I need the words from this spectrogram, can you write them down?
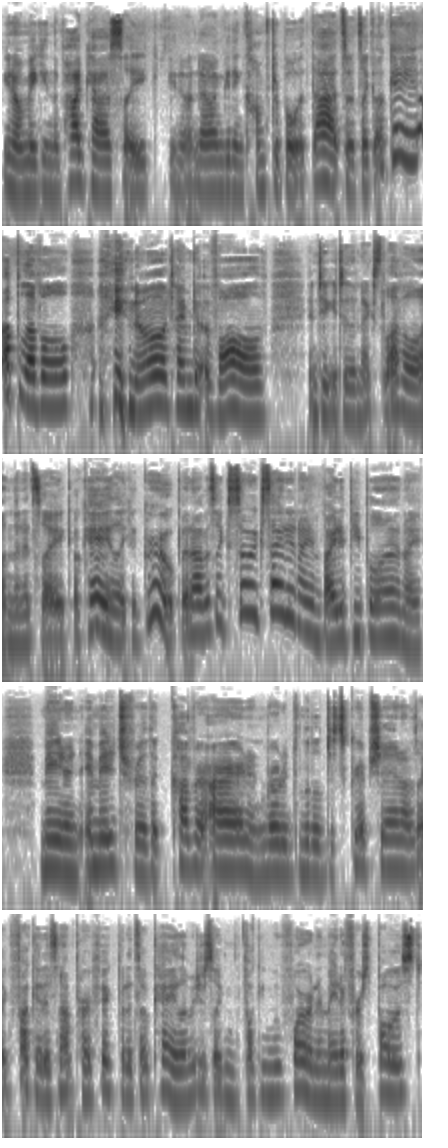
you know, making the podcast, like, you know, now I'm getting comfortable with that. So it's like, okay, up level, you know, time to evolve and take it to the next level. And then it's like, okay, like a group. And I was like so excited. I invited people in, I made an image for the cover art and wrote a little description. I was like, fuck it, it's not perfect, but it's okay. Let me just like fucking move forward and made a first post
